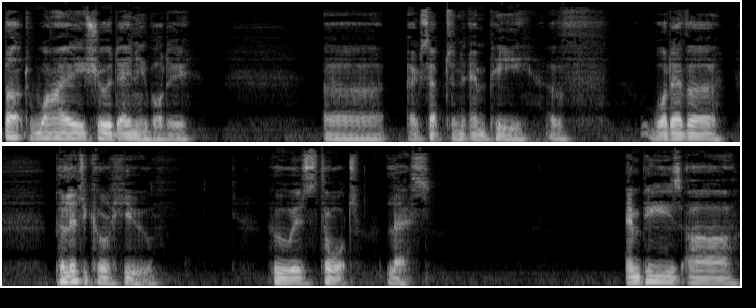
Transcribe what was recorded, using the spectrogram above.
but why should anybody uh, accept an MP of whatever political hue who is thought less? MPs are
